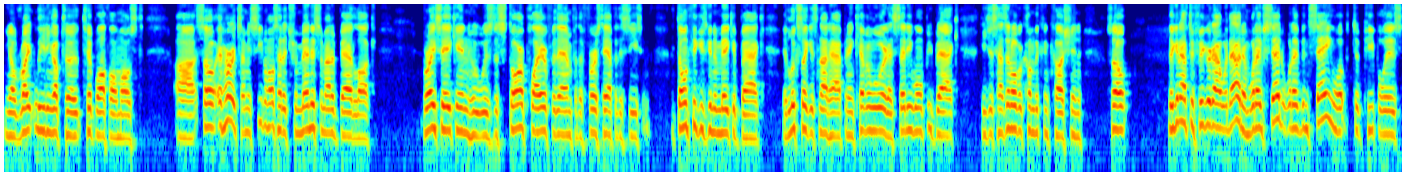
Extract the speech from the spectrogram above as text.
You know, right leading up to tip off almost. Uh, so it hurts. I mean, Seton Hall's had a tremendous amount of bad luck. Bryce Aiken, who was the star player for them for the first half of the season, I don't think he's going to make it back. It looks like it's not happening. Kevin Wood has said he won't be back. He just hasn't overcome the concussion. So they're going to have to figure it out without him. What I've said, what I've been saying to people is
